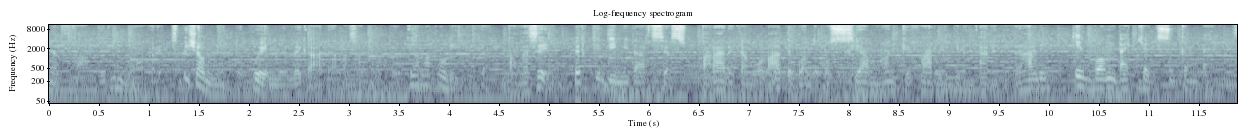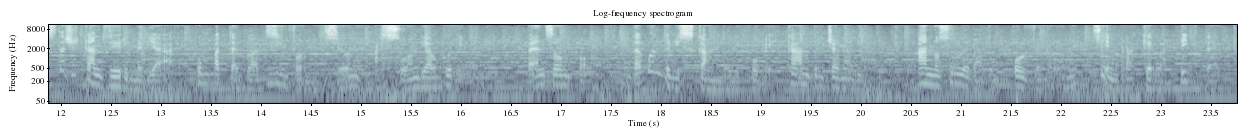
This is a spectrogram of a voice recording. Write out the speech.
nel farlo di muovere, specialmente quelle legate alla salute e alla politica da sé. Perché limitarsi a sparare cavolate quando possiamo anche farle diventare virali? Il buon vecchio Zuckerberg sta cercando di rimediare, combattendo la disinformazione a suon di algoritmi. Pensa un po', da quando gli scandali come Cambridge Analytica hanno sollevato un polverone, sembra che la Big Tech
